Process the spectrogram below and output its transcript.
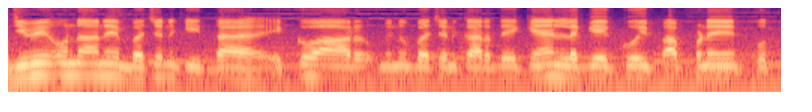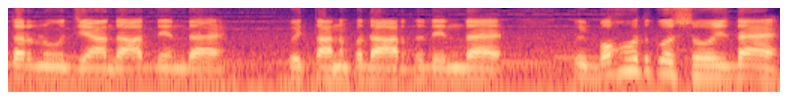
ਜਿਵੇਂ ਉਹਨਾਂ ਨੇ ਬਚਨ ਕੀਤਾ ਹੈ, ਇੱਕ ਵਾਰ ਮੈਨੂੰ ਬਚਨ ਕਰਦੇ ਕਹਿਣ ਲੱਗੇ, ਕੋਈ ਆਪਣੇ ਪੁੱਤਰ ਨੂੰ ਜਾਇਦਾਦ ਦਿੰਦਾ ਹੈ, ਕੋਈ ਧਨ ਪਦਾਰਥ ਦਿੰਦਾ ਹੈ, ਕੋਈ ਬਹੁਤ ਕੁਝ ਸੋਚਦਾ ਹੈ,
